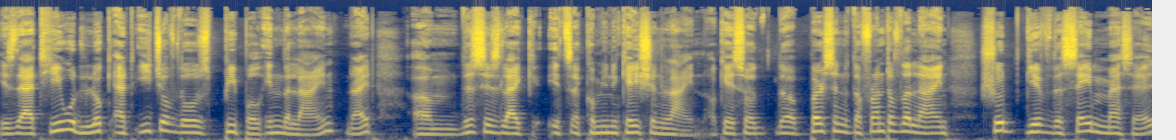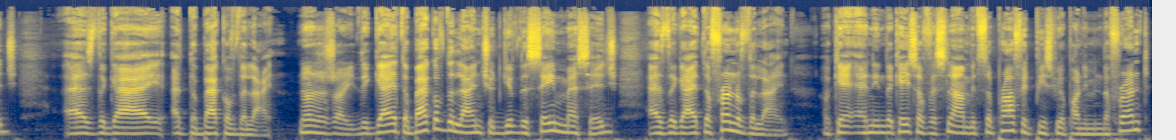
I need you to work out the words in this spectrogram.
is that he would look at each of those people in the line right? Um, this is like it's a communication line okay? So the person at the front of the line should give the same message as the guy at the back of the line. No no sorry. The guy at the back of the line should give the same message as the guy at the front of the line Okay, and in the case of Islam, it's the Prophet, peace be upon him, in the front,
